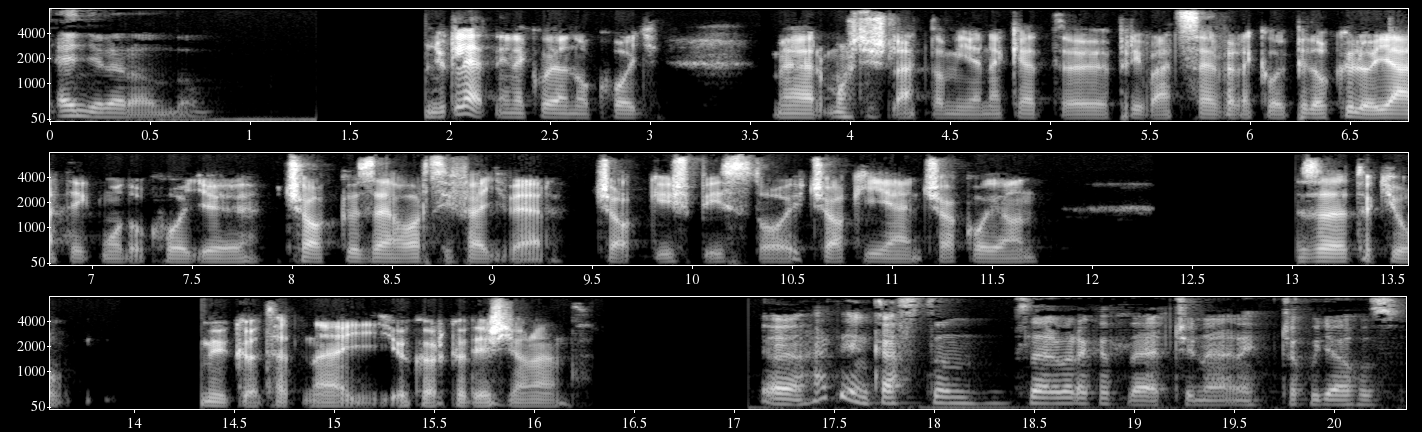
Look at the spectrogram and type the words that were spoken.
ennyire random. Mondjuk lehetnének olyanok, hogy mert most is láttam ilyeneket privát szerverek, hogy például külön játékmódok, hogy csak közelharci fegyver, csak kis pisztoly, csak ilyen, csak olyan. Ez tök jó működhetne egy ökörködés gyanánt. Hát ilyen custom szervereket lehet csinálni, csak ugye ahhoz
